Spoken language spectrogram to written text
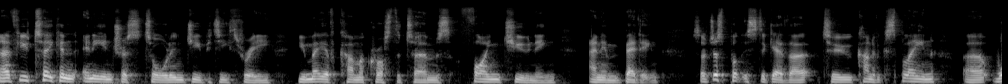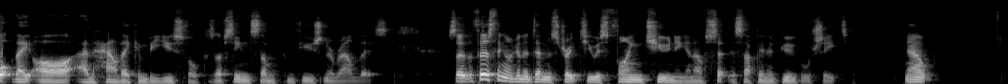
Now, if you've taken any interest at all in GPT-3, you may have come across the terms fine-tuning and embedding. So I've just put this together to kind of explain uh, what they are and how they can be useful, because I've seen some confusion around this. So the first thing I'm going to demonstrate to you is fine-tuning, and I've set this up in a Google Sheet. Now,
